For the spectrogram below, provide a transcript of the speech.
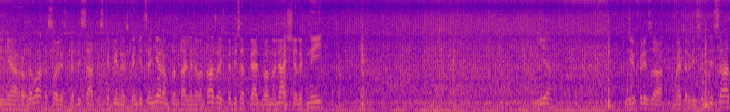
Міні-агроглеваха, Соліс 50 із кабіною з кондиціонером, фронтальний навантажувач 5520, щелепний. Є. І фреза 1,80 м.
